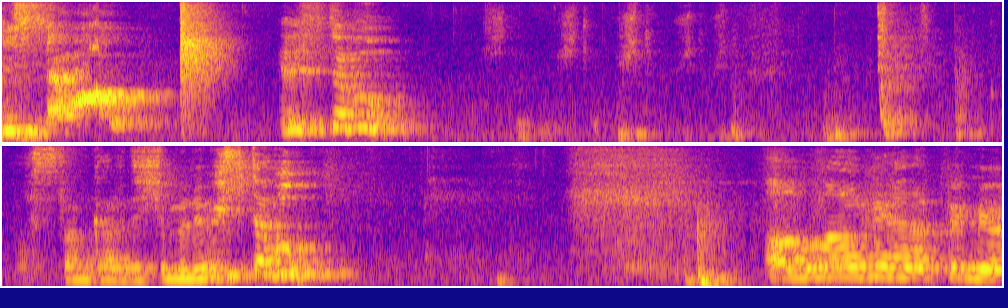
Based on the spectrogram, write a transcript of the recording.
İşte bu! İşte bu! İşte bu, işte bu, işte bu, işte bu. Aslan kardeşim benim, işte bu! Allah'ım yarabbim ya.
